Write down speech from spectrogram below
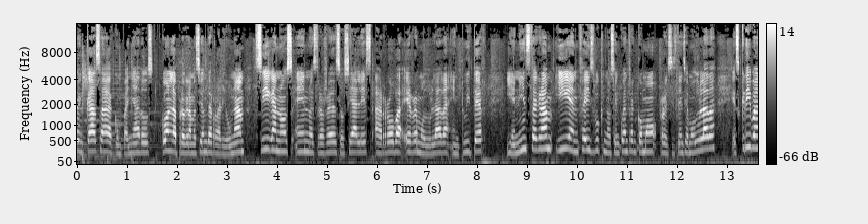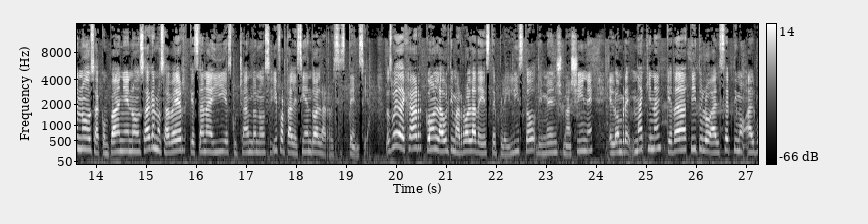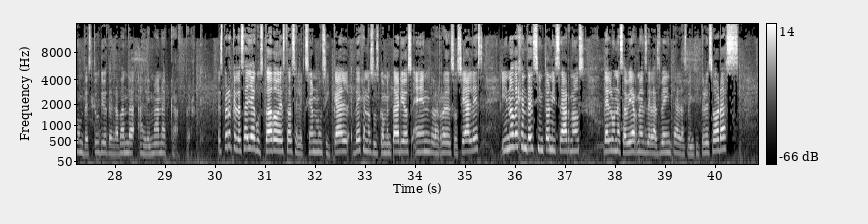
En casa, acompañados con la programación de Radio UNAM. Síganos en nuestras redes sociales, arroba Rmodulada en Twitter y en Instagram y en Facebook nos encuentran como Resistencia Modulada. Escríbanos, acompáñenos, háganos saber que están ahí escuchándonos y fortaleciendo a la resistencia. Los voy a dejar con la última rola de este playlist, Dimension Machine, el hombre máquina, que da título al séptimo álbum de estudio de la banda alemana Kraftwerk. Espero que les haya gustado esta selección musical. Déjenos sus comentarios en las redes sociales y no dejen de sintonizarnos de lunes a viernes de las 20 a las 23 horas.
